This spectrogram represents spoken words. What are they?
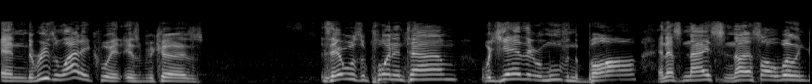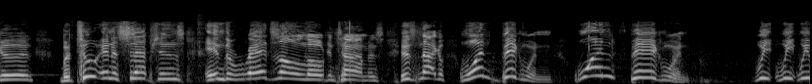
And the reason why they quit is because there was a point in time where yeah they were moving the ball and that's nice and that's all well and good, but two interceptions in the red zone, Logan Thomas is not one big one, one big one. We we we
